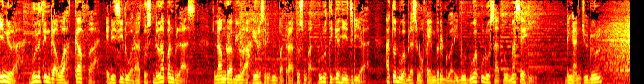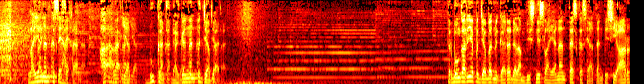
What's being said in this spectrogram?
Inilah Buletin Dakwah Kafah edisi 218, 6 Rabiul Akhir 1443 Hijriah atau 12 November 2021 Masehi dengan judul Layanan Kesehatan, Hak Rakyat Bukan Dagangan Pejabat. Terbongkarnya pejabat negara dalam bisnis layanan tes kesehatan PCR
